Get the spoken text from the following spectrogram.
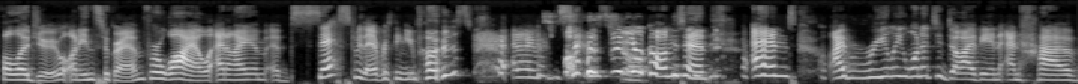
followed you on Instagram for a while and I am obsessed with everything you post and I'm obsessed oh, with your content. and I really wanted to dive in and have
